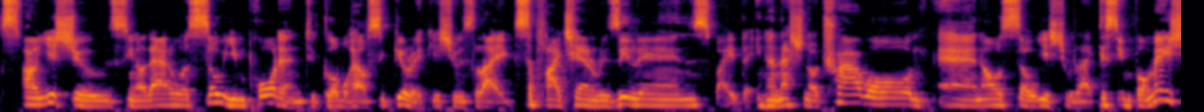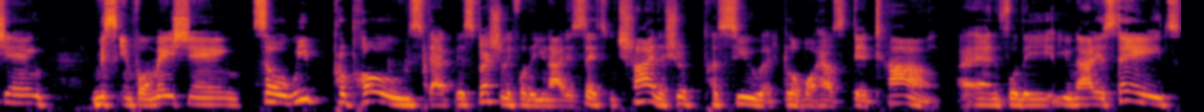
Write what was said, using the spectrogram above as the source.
dialogues on issues, you know, that was so important to global health security issues like supply chain resilience, by the international travel, and also issues like disinformation, misinformation. So we propose that especially for the United States, China should pursue a global health detente and for the United States,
